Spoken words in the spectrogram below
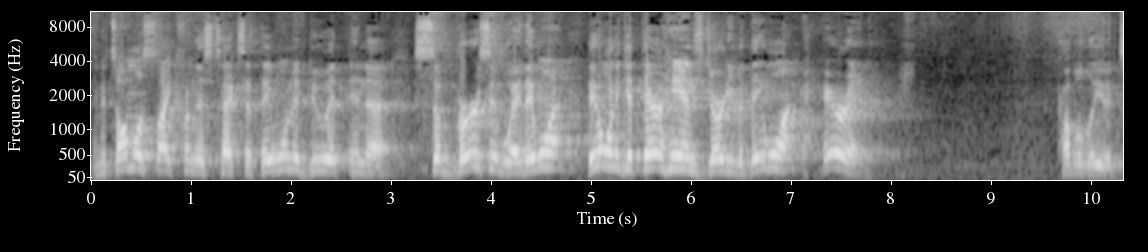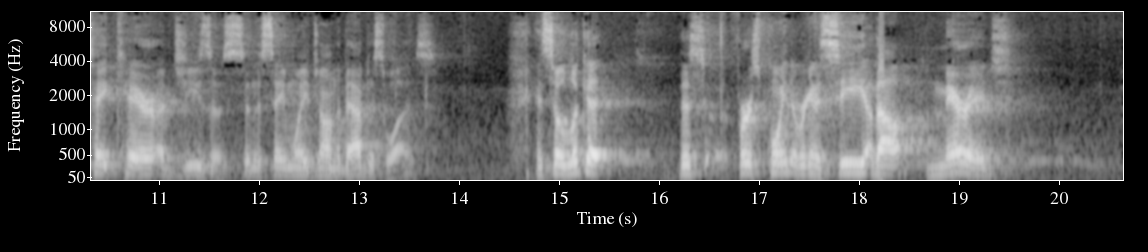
And it's almost like from this text that they want to do it in a subversive way. They, want, they don't want to get their hands dirty, but they want Herod probably to take care of Jesus in the same way John the Baptist was. And so look at this first point that we're going to see about marriage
